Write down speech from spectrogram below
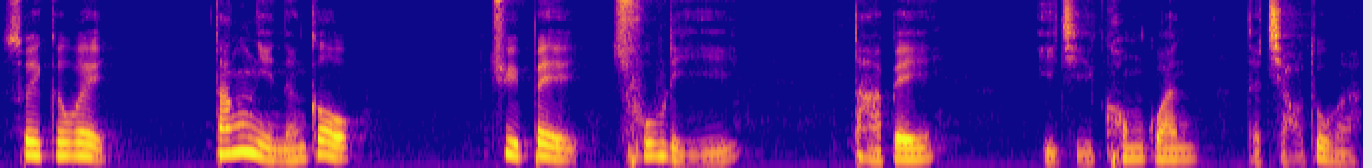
所以各位，当你能够具备出离、大悲以及空观的角度啊。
